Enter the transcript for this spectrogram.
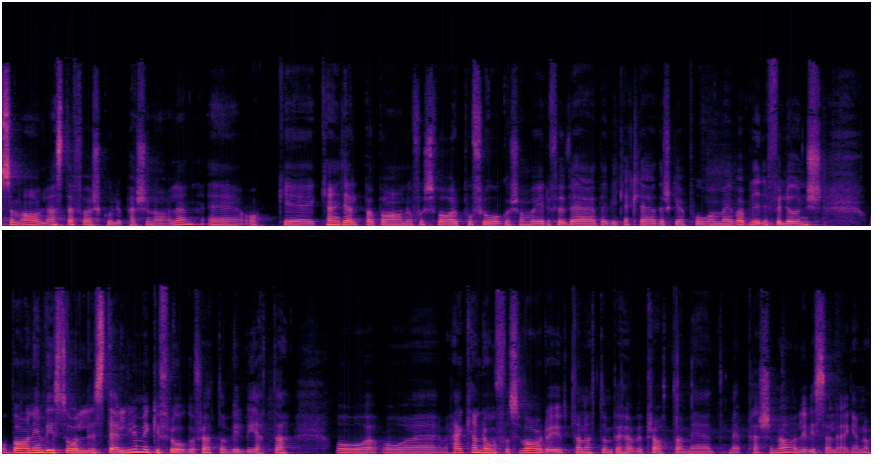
Som avlastar förskolepersonalen och kan hjälpa barn att få svar på frågor som vad är det för väder, vilka kläder ska jag på mig, vad blir det för lunch? Och barn i en viss ålder ställer ju mycket frågor för att de vill veta. Och, och här kan de få svar då utan att de behöver prata med, med personal i vissa lägen. Då.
